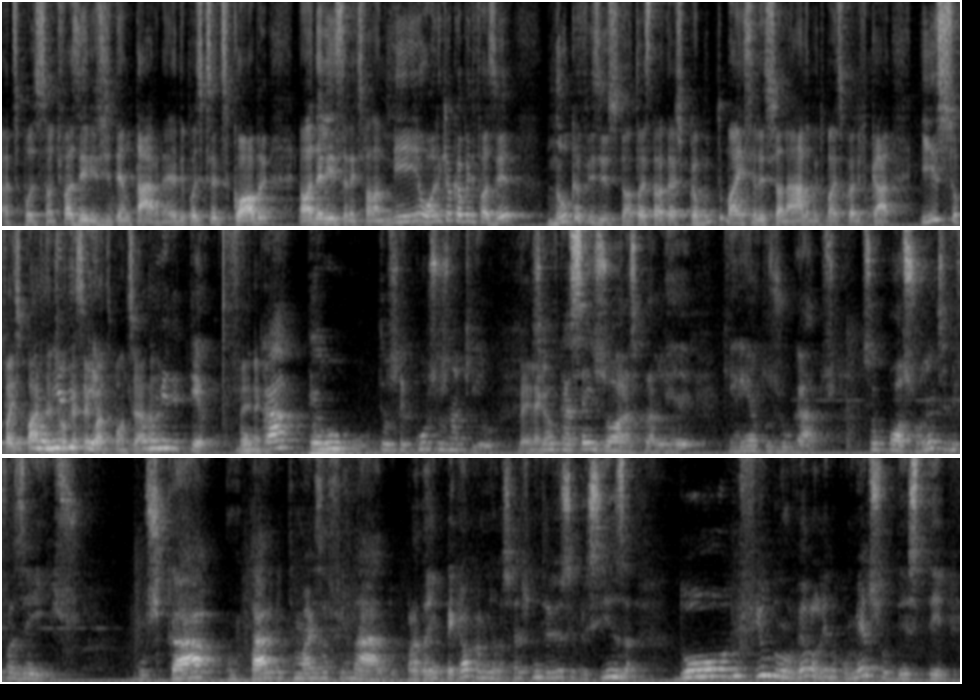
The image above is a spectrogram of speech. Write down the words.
à disposição de fazer isso, de tentar, né? Depois que você descobre, é uma delícia, né? Que você fala, meu, olha o que eu acabei de fazer, nunca fiz isso. Então a tua estratégia fica muito mais selecionada, muito mais qualificada. Isso faz economia parte da advocacia 4.0. Economia né? de tempo. Focar teu, teus recursos naquilo. Bem legal. Se eu ficar seis horas para ler 500 julgados, se eu posso, antes de fazer isso, buscar um target mais afinado, para daí pegar o caminho das festas, muitas vezes você precisa do, do fio do novelo ali, do começo deste,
